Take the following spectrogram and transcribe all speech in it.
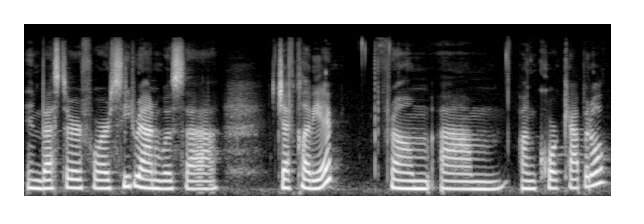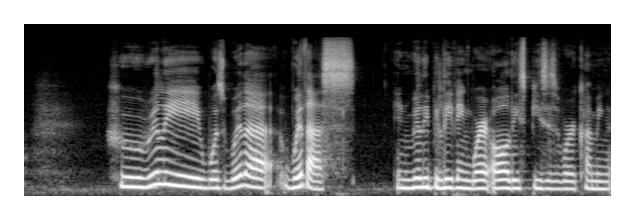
investor for our seed round was uh, Jeff Clavier from um, Uncork Capital, who really was with, uh, with us in really believing where all these pieces were coming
